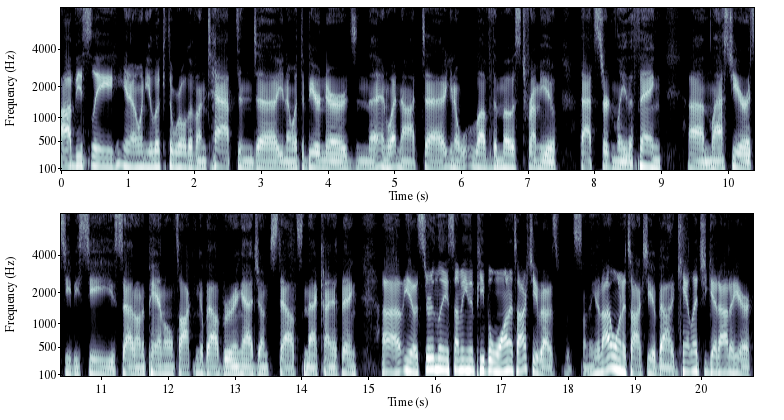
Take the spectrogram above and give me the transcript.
Obviously, you know when you look at the world of Untappd and uh, you know what the beer nerds and the, and whatnot, uh, you know love the most from you. That's certainly the thing. Um, last year at CBC, you sat on a panel talking about brewing adjunct stouts and that kind of thing. Uh, you know, it's certainly something that people want to talk to you about. It's, it's something that I want to talk to you about. I can't let you get out of here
